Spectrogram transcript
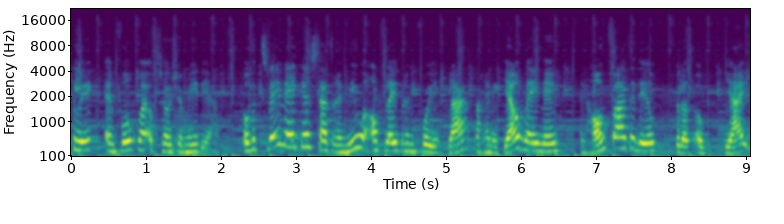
klik en volg mij op social media. Over twee weken staat er een nieuwe aflevering voor je klaar, waarin ik jou meeneem en handvaten deel, zodat ook jij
